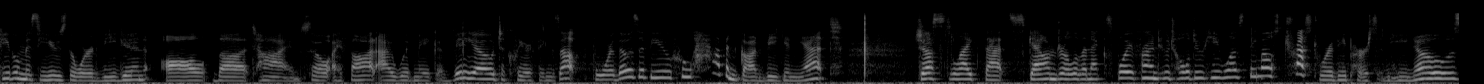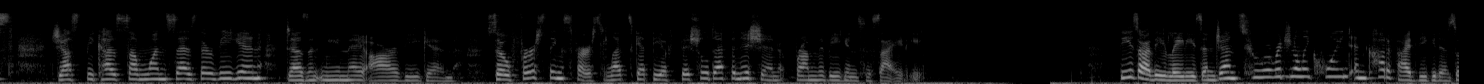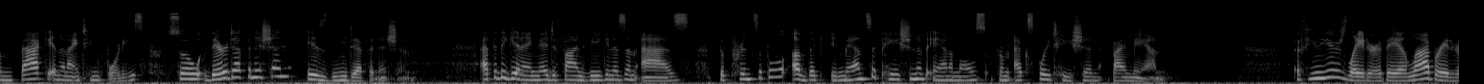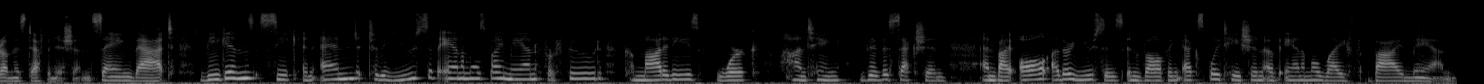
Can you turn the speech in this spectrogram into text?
People misuse the word vegan all the time, so I thought I would make a video to clear things up for those of you who haven't gone vegan yet. Just like that scoundrel of an ex-boyfriend who told you he was the most trustworthy person he knows. Just because someone says they're vegan doesn't mean they are vegan. So first things first, let's get the official definition from the Vegan Society. These are the ladies and gents who originally coined and codified veganism back in the 1940s, so their definition is the definition. At the beginning, they defined veganism as the principle of the emancipation of animals from exploitation by man. A few years later, they elaborated on this definition, saying that vegans seek an end to the use of animals by man for food, commodities, work, hunting, vivisection, and by all other uses involving exploitation of animal life by man.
